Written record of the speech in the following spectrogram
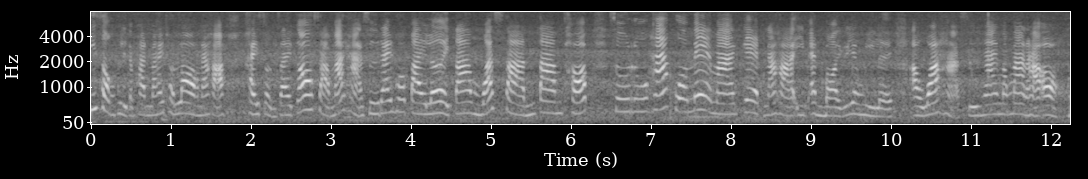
ที่ส่งผลิตภัณฑ์มาให้ทดลองนะคะ ครสนใจก็สามารถหาซื้อได้ทั่วไปเลยตามวัดสันตามท็อปซูรูห้ากัวเม่มาเก็ตนะคะอีฟแอนด์บอยก็ยังมีเลย เอาว่าหาซื้อง่ายมากๆนะคะอ๋อโฮ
